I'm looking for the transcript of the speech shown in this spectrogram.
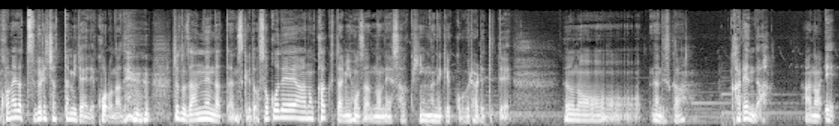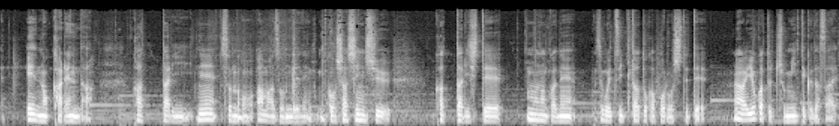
この間潰れちゃったみたいでコロナで。ちょっと残念だったんですけどそこであの角田美穂さんのね作品がね結構売られててその何ですか？カレンダー。あの絵絵のカレンダー。買ったりねそのアマゾンでねこう写真集買ったりしてまあなんかねすごい Twitter とかフォローしててあよかったらちょっと見てください。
